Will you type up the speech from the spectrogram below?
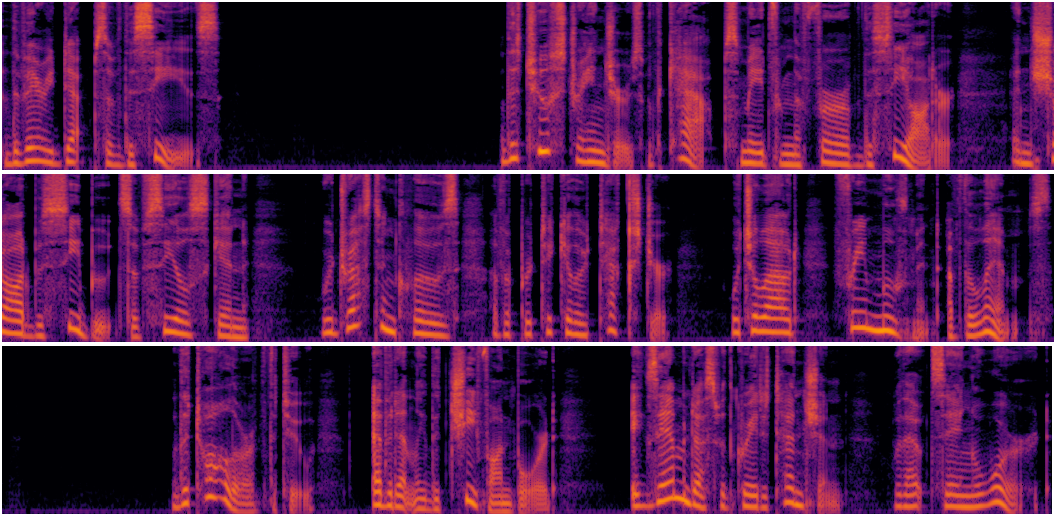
the very depths of the seas. The two strangers with caps made from the fur of the sea otter and shod with sea boots of sealskin were dressed in clothes of a particular texture which allowed free movement of the limbs. The taller of the two, evidently the chief on board, examined us with great attention without saying a word.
